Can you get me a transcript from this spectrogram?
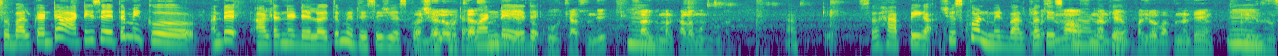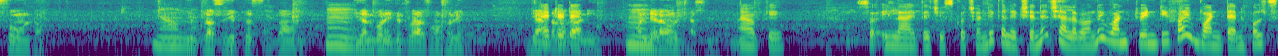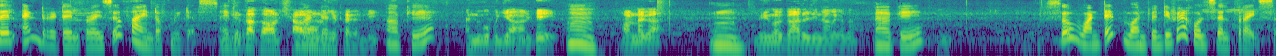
సో బల్క్ అంటే ఆర్టీసీ అయితే మీకు అంటే ఆల్టర్నేట్ డేలో అయితే మీరు రిసీవ్ చేసుకోవచ్చు వన్ డే అదే. ఓకే. సో హ్యాపీగా. చూసుకోండి మీరు బల్క్లో ఎదురు చూస్తూ ఉంటాం. ఇది అనుకోని ఎదురు చూడాల్సిన అవసరం లేదు. ఓకే. సో ఇలా అయితే చూసుకోవచ్చండి. కలెక్షన్ చాలా బాగుంది. One twenty five one ten wholesale and retail price five and half metres. Okay. అన్ని ఓపెన్ చేయాలంటే మ్మ్. పండగ. మ్మ్. మేము కూడా గారెలు తినాలి కదా. Okay. So one ten one twenty five wholesale price.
